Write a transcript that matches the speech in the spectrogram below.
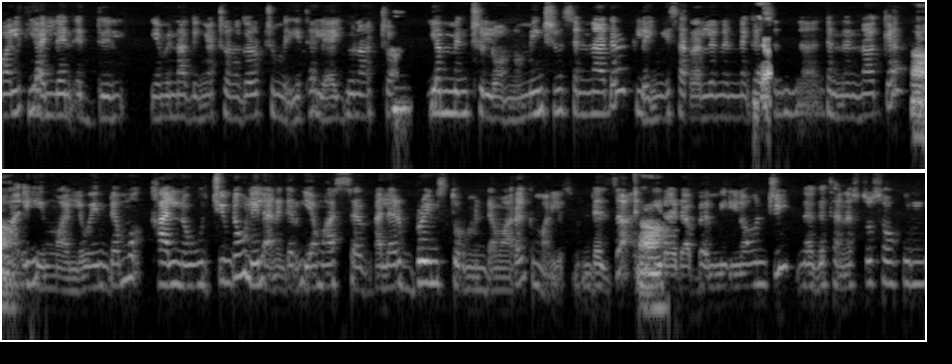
ማለት ያለን እድል የምናገኛቸው ነገሮችም የተለያዩ ናቸው። የምንችለውን ነው mention ስናደርግ ለእኛ የሰራልንን ነገር ስንናገር ይሄም አለ ወይም ደግሞ ካልነው ውጭም ደግሞ ሌላ ነገር የማሰብ አለ brainstorm እንደማድረግ ማለት ነው። እንደዛ እንዲረዳ በሚል ነው እንጂ ነገ ተነስቶ ሰው ሁሉ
